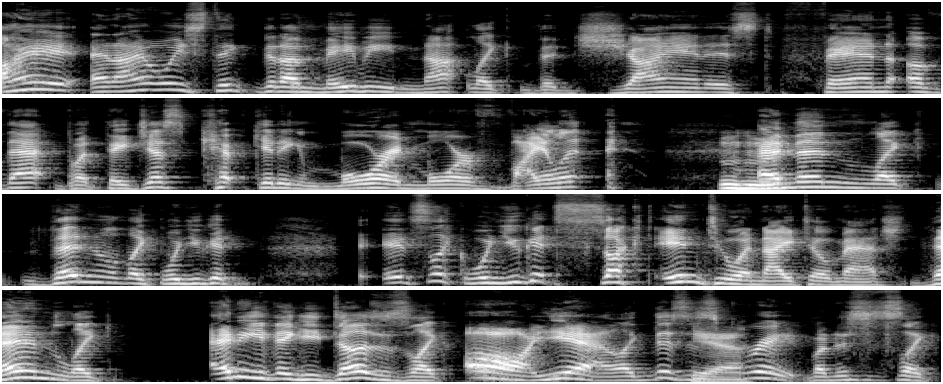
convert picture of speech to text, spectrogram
I and I always think that I'm maybe not like the giantest fan of that, but they just kept getting more and more violent. Mm-hmm. And then like then like when you get it's like when you get sucked into a Naito match, then like anything he does is like, "Oh yeah, like this is Yeah. great." But it's just like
